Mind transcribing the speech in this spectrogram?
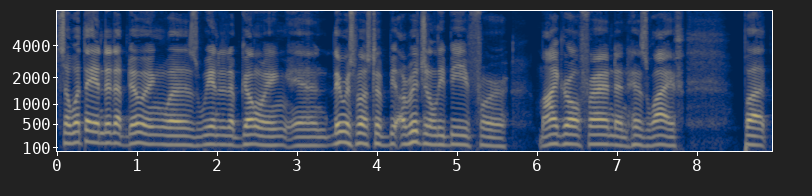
so what they ended up doing was we ended up going, and they were supposed to be, originally be for my girlfriend and his wife, but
